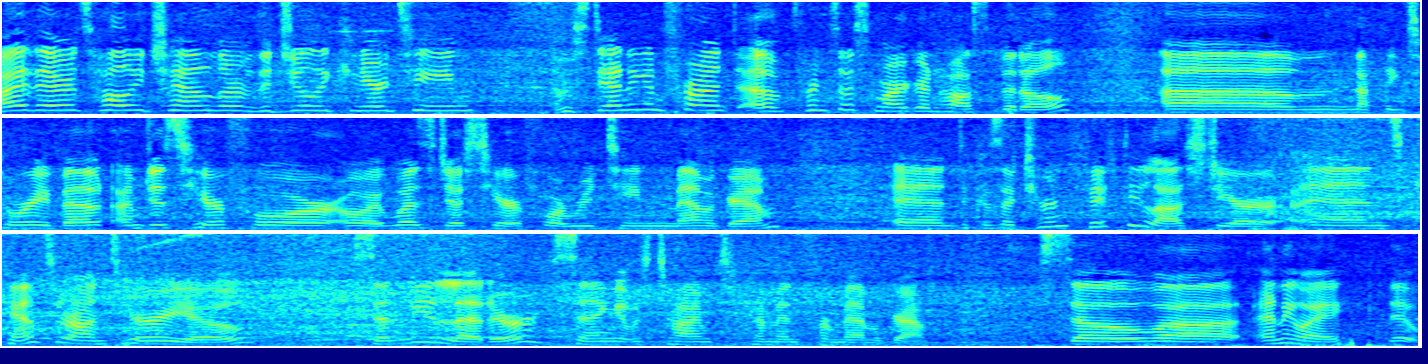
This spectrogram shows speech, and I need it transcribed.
Hi there, it's Holly Chandler of the Julie Kinnear team. I'm standing in front of Princess Margaret Hospital. Um, nothing to worry about. I'm just here for, oh I was just here for routine mammogram. And because I turned 50 last year and Cancer Ontario sent me a letter saying it was time to come in for mammogram. So uh, anyway, it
